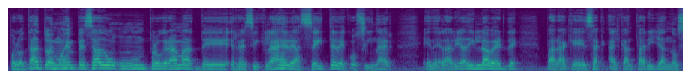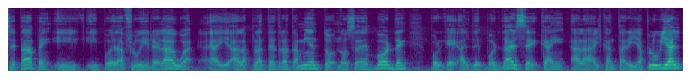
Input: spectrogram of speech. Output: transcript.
Por lo tanto, hemos empezado un, programa de reciclaje de aceite de cocinar en el área de Isla Verde para que esas alcantarillas no se tapen y, pueda fluir el agua a las plantas de tratamiento, no se desborden, porque al desbordarse caen a la alcantarilla pluvial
